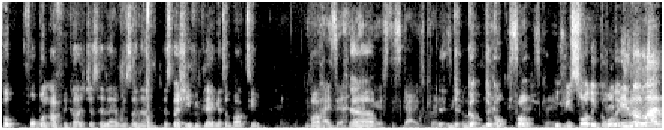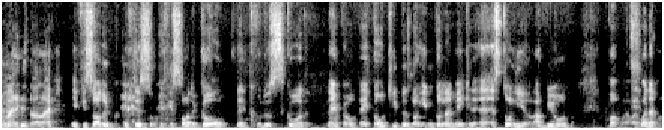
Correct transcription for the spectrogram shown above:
football in Africa is just hilarious, and especially if you play against a bad team. But Why is it uh, hilarious? This guy is crazy. the, go, the goal, bro. crazy. If you saw the goal, that He's not Kudus- lying, man. He's not lying. If you saw the if you if you saw the goal that Kudus scored, like bro, that goalkeeper's not even gonna make it at Estonia. I'll be on, but whatever.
